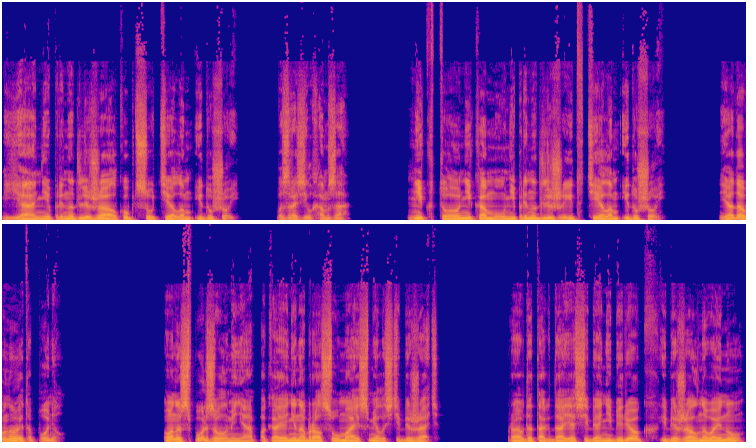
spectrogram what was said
Я не принадлежал купцу телом и душой, возразил Хамза. Никто никому не принадлежит телом и душой. Я давно это понял. Он использовал меня, пока я не набрался ума и смелости бежать. Правда, тогда я себя не берег и бежал на войну.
